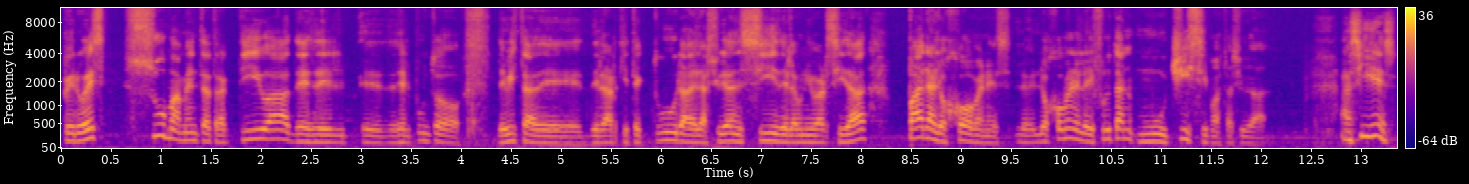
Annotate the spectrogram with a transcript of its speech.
pero es sumamente atractiva desde el, eh, desde el punto de vista de, de, la arquitectura, de la ciudad en sí, de la universidad, para los jóvenes. Los jóvenes la disfrutan muchísimo esta ciudad. Así es,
